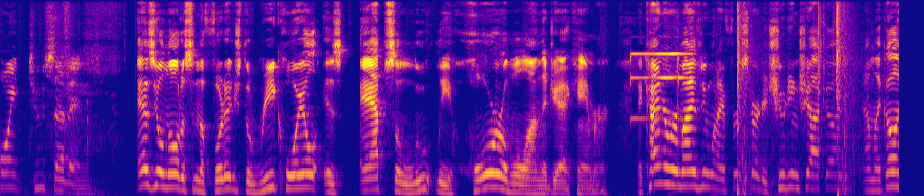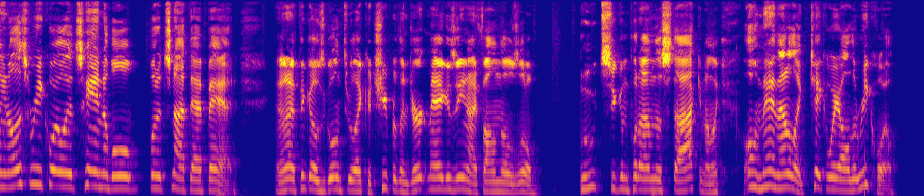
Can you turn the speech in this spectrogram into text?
One point two seven. As you'll notice in the footage, the recoil is absolutely horrible on the jackhammer. It kind of reminds me when I first started shooting shotgun. I'm like, oh, you know, this recoil, it's handleable, but it's not that bad. And I think I was going through like a cheaper than dirt magazine. I found those little boots you can put on the stock, and I'm like, oh man, that'll like take away all the recoil.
